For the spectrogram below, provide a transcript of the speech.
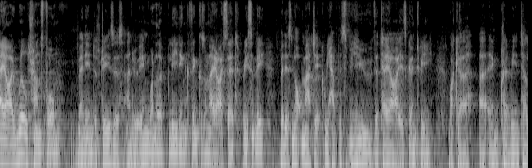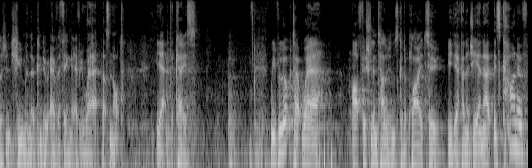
AI will transform many industries, as Andrew Ng, one of the leading thinkers on AI, said recently, but it's not magic. We have this view that AI is going to be like a, uh, an incredibly intelligent human that can do everything everywhere. That's not yet the case. We've looked at where artificial intelligence could apply to EDF Energy, and it's kind of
